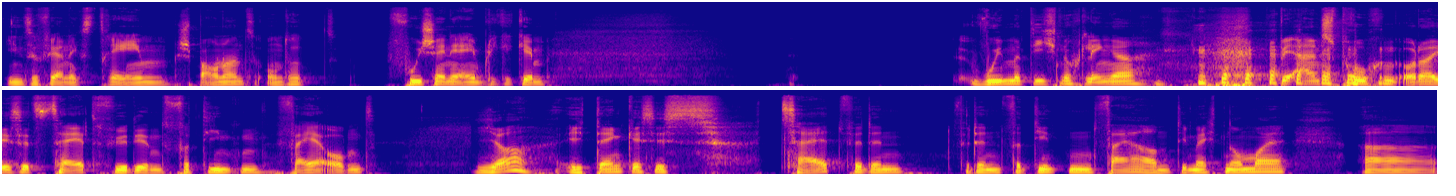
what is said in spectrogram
insofern extrem spannend und hat viel schöne Einblicke gegeben. Wollen wir dich noch länger beanspruchen oder ist jetzt Zeit für den verdienten Feierabend? Ja, ich denke, es ist Zeit für den, für den verdienten Feierabend. Ich möchte nochmal äh,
